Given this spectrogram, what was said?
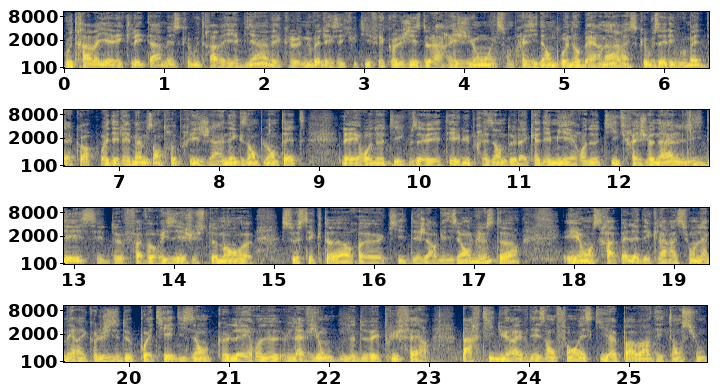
Vous travaillez avec l'État, mais est-ce que vous travaillez bien avec le nouvel exécutif écologiste de la région et son président Bruno Bernard? Est-ce que vous allez vous mettre d'accord pour aider les mêmes entreprises? J'ai un exemple en tête, l'aéronautique. Vous avez été élu présidente de l'Académie aéronautique régionale. L'idée, c'est de favoriser justement euh, ce secteur euh, qui est déjà organisé en mhm. cluster. Et on se rappelle la déclaration de la maire écologiste de Poitiers disant que l'avion ne devait plus faire partie du rêve des enfants. Est-ce qu'il ne va pas avoir des tensions?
